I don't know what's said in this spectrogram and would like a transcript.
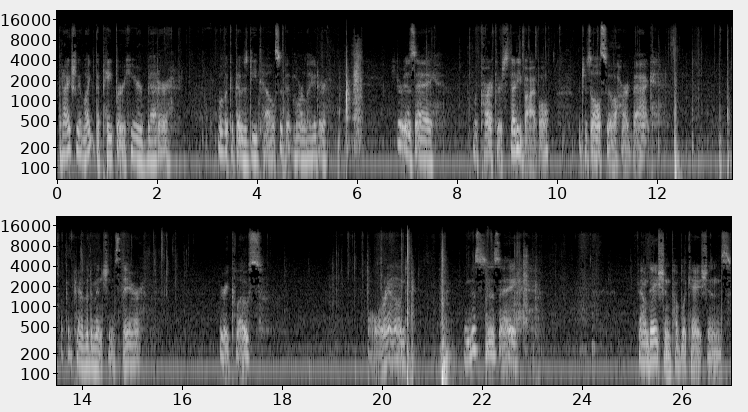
But I actually like the paper here better. We'll look at those details a bit more later. Here is a MacArthur Study Bible, which is also a hardback. I'll compare the dimensions there. Very close. All around. And this is a Foundation Publications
